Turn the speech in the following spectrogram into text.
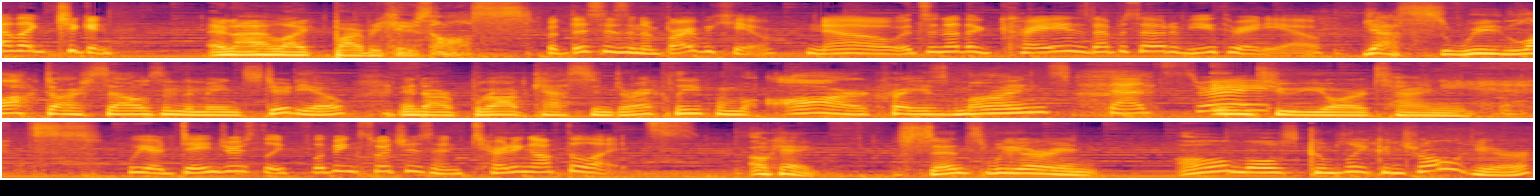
I like chicken. And I like barbecue sauce. But this isn't a barbecue. No, it's another crazed episode of Youth Radio. Yes, we locked ourselves in the main studio and are broadcasting directly from our crazed minds That's right. into your tiny heads. we are dangerously flipping switches and turning off the lights. Okay, since we are in almost complete control here,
